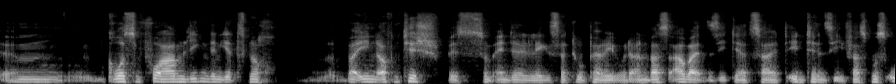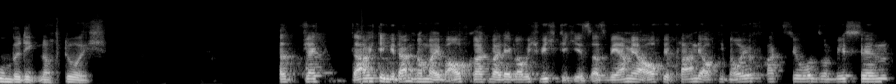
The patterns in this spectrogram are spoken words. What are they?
ähm, großen Vorhaben liegen denn jetzt noch bei Ihnen auf dem Tisch bis zum Ende der Legislaturperiode? An was arbeiten Sie derzeit intensiv? Was muss unbedingt noch durch? Also vielleicht darf ich den Gedanken nochmal eben aufgreifen, weil der, glaube ich, wichtig ist. Also wir haben ja auch, wir planen ja auch die neue Fraktion so ein bisschen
